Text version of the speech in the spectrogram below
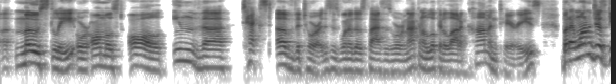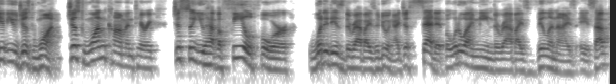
uh, mostly or almost all in the text of the Torah. This is one of those classes where we're not going to look at a lot of commentaries, but I want to just give you just one, just one commentary, just so you have a feel for what it is the rabbis are doing. I just said it, but what do I mean? The rabbis villainize Esav,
